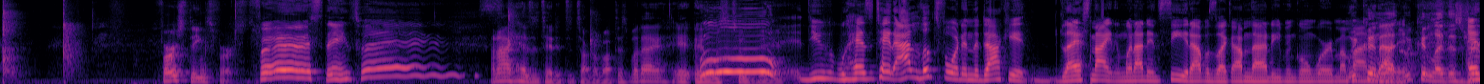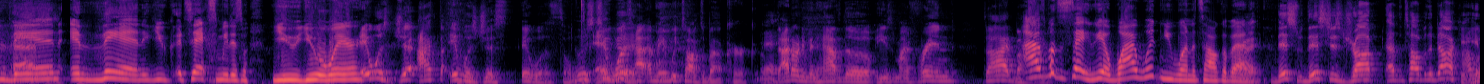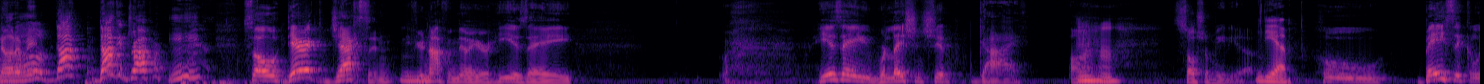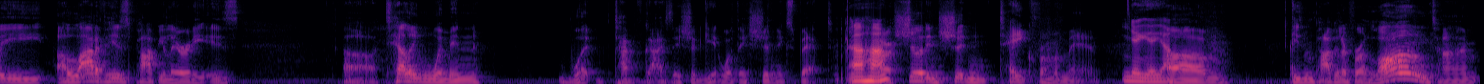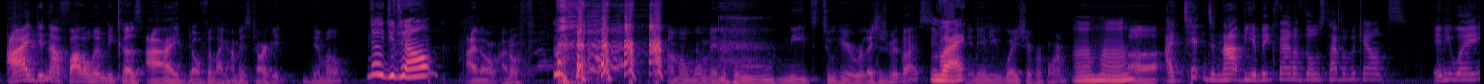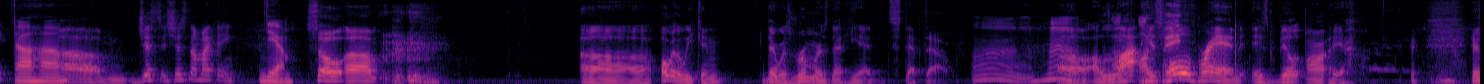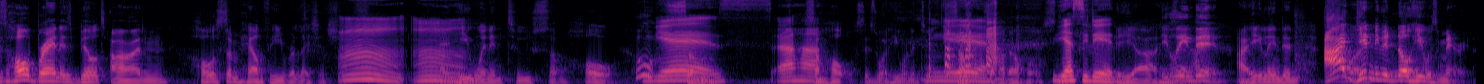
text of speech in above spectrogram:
First things first. First things first. And I hesitated to talk about this, but I it, it was too big. You hesitate. I looked for it in the docket last night, and when I didn't see it, I was like, I'm not even going to worry my We mind couldn't about let it. we couldn't let this drip and past. then, and then you text me this. You, you aware? It was just. I thought it was just. It was so. It was too And once- good. I, I mean, we talked about Kirk. I don't even have the. He's my friend to hide behind. I was about to say, yeah. Why wouldn't you want to talk about it? this this just dropped at the top of the docket. You know what I mean? Oh, doc, docket dropper. Mm-hmm. So Derrick Jaxn, if you're not familiar, he is a he is a relationship guy on social media Yeah. who basically a lot of his popularity is uh, telling women what type of guys they should get, what they shouldn't expect, Uh-huh. or should and shouldn't take from a man. Yeah, yeah, yeah. Uh, He's been popular for a long time. I did not follow him because I don't feel like I'm his target demo. no, you don't. I don't. I don't. I'm a woman who needs to hear relationship advice, Right. In any way, shape, or form. Mm-hmm. Uh, I tend to not be a big fan of those type of accounts. Anyway, Uh huh. um, just it's just not my thing. yeah. So, um, uh, over the weekend, there was rumors that he had stepped out. Mm-hmm. Uh, a lot. on his faith? whole brand is built on. Yeah, his whole brand is built on wholesome, healthy relationships, Mm, and he went into some hole. Yes. Uh huh. Some holes is what he went into. Yeah. Some, some other holes. Yes, he did. He, uh, He said, leaned I- in. I, he leaned in. I didn't even know he was married.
